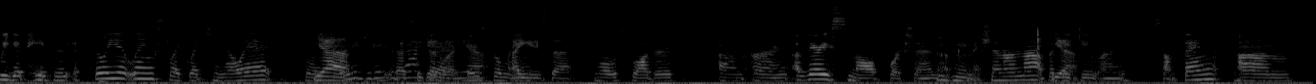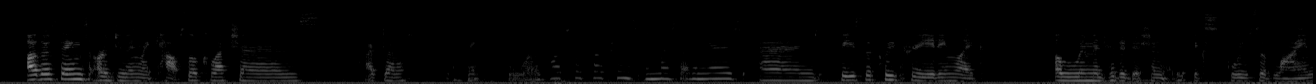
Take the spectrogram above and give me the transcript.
we get paid through affiliate links, like like to know it. So like, Yeah. where did you get your That's jacket? a good one. Yeah. Here's the link I use that. most bloggers um, earn a very small portion of commission on that, but Mm-hmm. Yeah. they do earn something. Um, other things are doing like capsule collections. I've done a, f- I think four capsule collections in my seven years, and basically creating like a limited edition exclusive line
